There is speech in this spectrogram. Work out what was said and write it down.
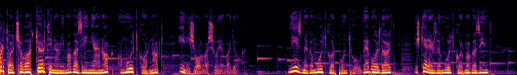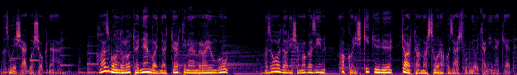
Bartal Csaba történelmi magazinjának, a Múltkornak én is olvasója vagyok. Nézd meg a múltkor.hu weboldalt, és keresd a Múltkor magazint az újságosoknál. Ha azt gondolod, hogy nem vagy nagy történelem rajongó, az oldal és a magazin akkor is kitűnő, tartalmas szórakozást fog nyújtani neked.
